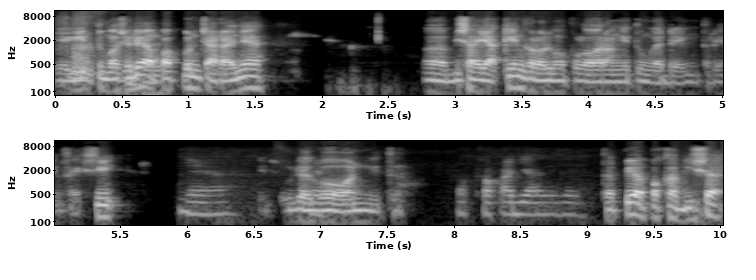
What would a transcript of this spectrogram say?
ya gitu. Maksudnya Betul. apa pun caranya eh, bisa yakin kalau 50 orang itu nggak ada yang terinfeksi, Ya, ya sudah Ya. go on gitu. sok aja gitu. Tapi apakah bisa?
